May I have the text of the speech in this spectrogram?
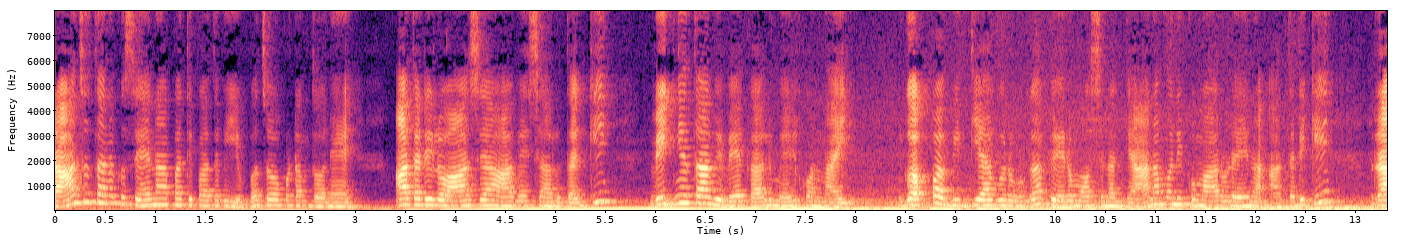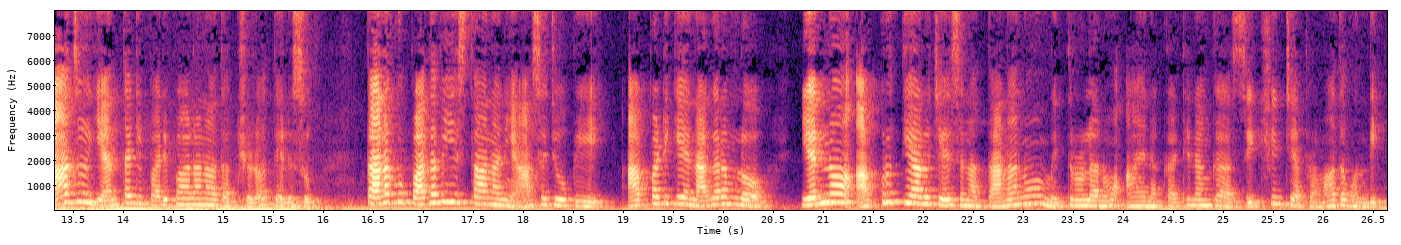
రాజు తనకు సేనాపతి పదవి ఇవ్వచూపటంతోనే అతడిలో ఆశ ఆవేశాలు తగ్గి విజ్ఞత వివేకాలు మేల్కొన్నాయి. గొప్ప విద్యా గురువుగా పేరు మోసిన జ్ఞానముని కుమారుడైన అతడికి రాజు ఎంతటి పరిపాలనా దక్షుడో తెలుసు. తనకు పదవి ఇస్తానని ఆశ చూపి అప్పటికే నగరంలో ఎన్నో అకృత్యాలు చేసిన తనను మిత్రులను ఆయన కఠినంగా శిక్షించే ప్రమాదం ఉంది.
